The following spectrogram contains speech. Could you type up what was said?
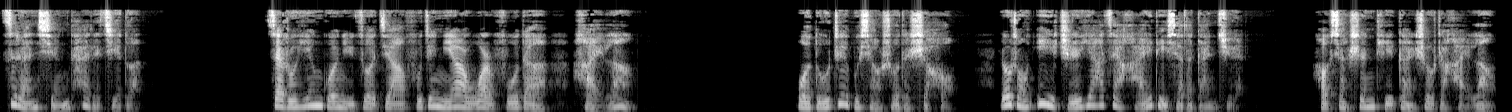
自然形态的阶段。再如英国女作家弗吉尼尔·伍尔夫的《海浪》，我读这部小说的时候，有种一直压在海底下的感觉。好像身体感受着海浪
